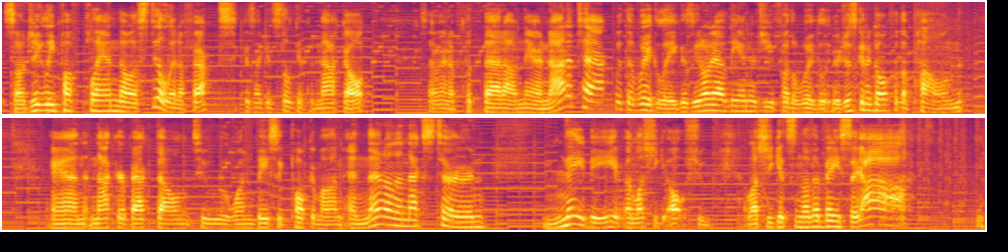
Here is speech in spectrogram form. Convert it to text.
so Jigglypuff plan though is still in effect, because I can still get the knockout. So I'm going to put that on there. Not attack with the Wiggly, because we don't have the energy for the Wiggly. We're just going to go for the Pound and knock her back down to one basic Pokemon. And then on the next turn, Maybe, unless she... Oh, shoot. Unless she gets another basic. Ah!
